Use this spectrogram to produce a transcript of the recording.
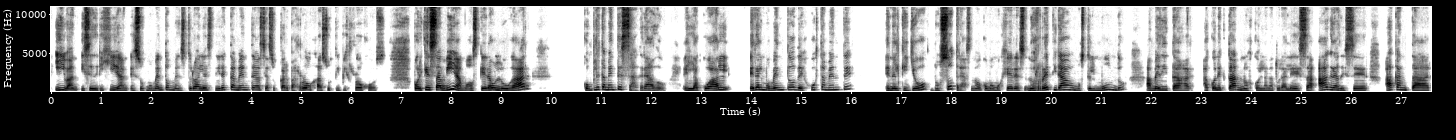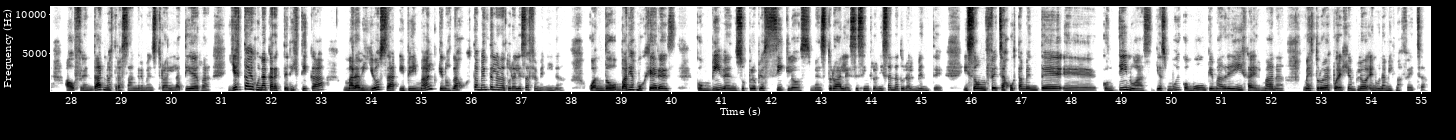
iban y se dirigían en sus momentos menstruales directamente hacia sus carpas rojas, sus tipis rojos, porque sabíamos que era un lugar completamente sagrado, en la cual era el momento de justamente en el que yo, nosotras, ¿no? Como mujeres, nos retirábamos del mundo a meditar, a conectarnos con la naturaleza, a agradecer, a cantar, a ofrendar nuestra sangre menstrual en la tierra. Y esta es una característica maravillosa y primal que nos da justamente la naturaleza femenina. Cuando varias mujeres conviven sus propios ciclos menstruales, se sincronizan naturalmente y son fechas justamente eh, continuas y es muy común que madre, hija, hermana menstrues, por ejemplo, en una misma fecha.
